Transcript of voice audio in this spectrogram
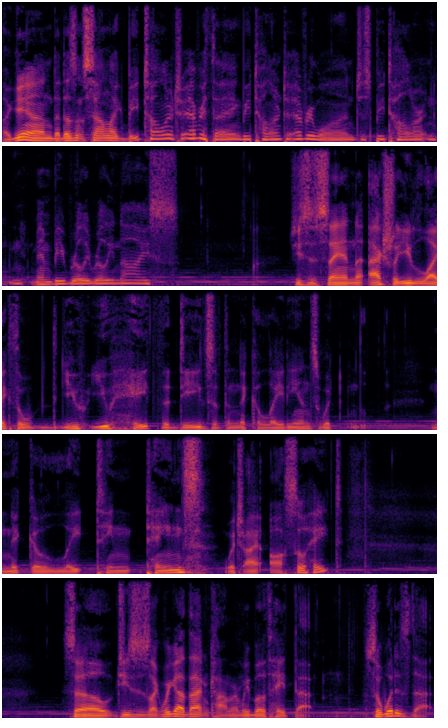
Again, that doesn't sound like be tolerant to everything, be tolerant to everyone, just be tolerant and, and be really, really nice. Jesus is saying actually you like the you you hate the deeds of the Nicolaitans which Nicolaitans which I also hate. So Jesus is like we got that in common. We both hate that. So what is that?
